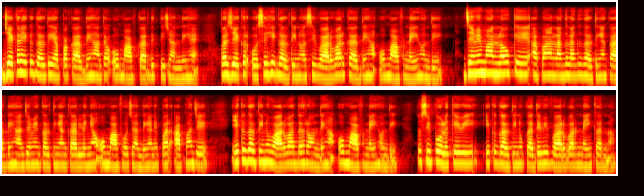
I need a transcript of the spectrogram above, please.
ਜੇਕਰ ਇੱਕ ਗਲਤੀ ਆਪਾਂ ਕਰਦੇ ਹਾਂ, ਤਾਂ ਉਹ ਮਾਫ ਕਰ ਦਿੱਤੀ ਜਾਂਦੀ ਹੈ। ਪਰ ਜੇਕਰ ਉਸੇ ਹੀ ਗਲਤੀ ਨੂੰ ਅਸੀਂ ਵਾਰ-ਵਾਰ ਕਰਦੇ ਹਾਂ, ਉਹ ਮਾਫ ਨਹੀਂ ਹੁੰਦੀ। ਜਿਵੇਂ ਮੰਨ ਲਓ ਕਿ ਆਪਾਂ ਅਲੱਗ-ਅਲੱਗ ਗਲਤੀਆਂ ਕਰਦੇ ਹਾਂ, ਜਿਵੇਂ ਗਲਤੀਆਂ ਕਰ ਲਈਆਂ, ਉਹ ਮਾਫ ਹੋ ਜਾਂਦੀਆਂ ਨੇ, ਪਰ ਆਪਾਂ ਜੇ ਇੱਕ ਗਲਤੀ ਨੂੰ ਵਾਰ-ਵਾਰ ਦੁਹਰਾਉਂਦੇ ਹਾਂ, ਉਹ ਮਾਫ ਨਹੀਂ ਹੁੰਦੀ। ਤੁਸੀਂ ਭੁੱਲ ਕੇ ਵੀ ਇੱਕ ਗਲਤੀ ਨੂੰ ਕਦੇ ਵੀ ਵਾਰ-ਵਾਰ ਨਹੀਂ ਕਰਨਾ।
